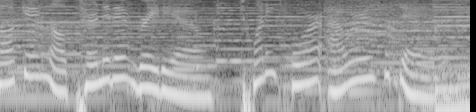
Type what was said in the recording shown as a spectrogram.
Talking Alternative Radio, 24 hours a day.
